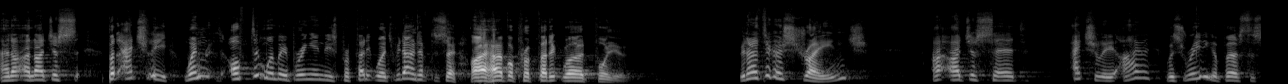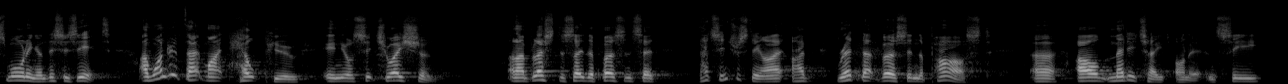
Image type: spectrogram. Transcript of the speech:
And I, and I just, but actually, when, often when we bring in these prophetic words, we don't have to say, I have a prophetic word for you. We don't have to go strange. I, I just said, actually, I was reading a verse this morning and this is it. I wonder if that might help you in your situation. And I'm blessed to say the person said, That's interesting. I, have read that verse in the past. Uh, I'll meditate on it and see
